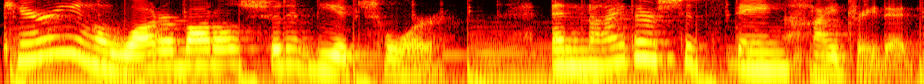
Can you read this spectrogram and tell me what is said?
Carrying a water bottle shouldn't be a chore, and neither should staying hydrated.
